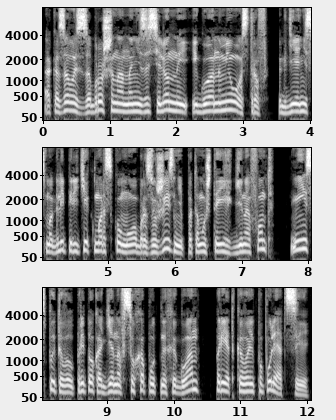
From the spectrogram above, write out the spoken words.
оказалась заброшена на незаселенный игуанами остров, где они смогли перейти к морскому образу жизни, потому что их генофонд не испытывал притока генов сухопутных игуан предковой популяции.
